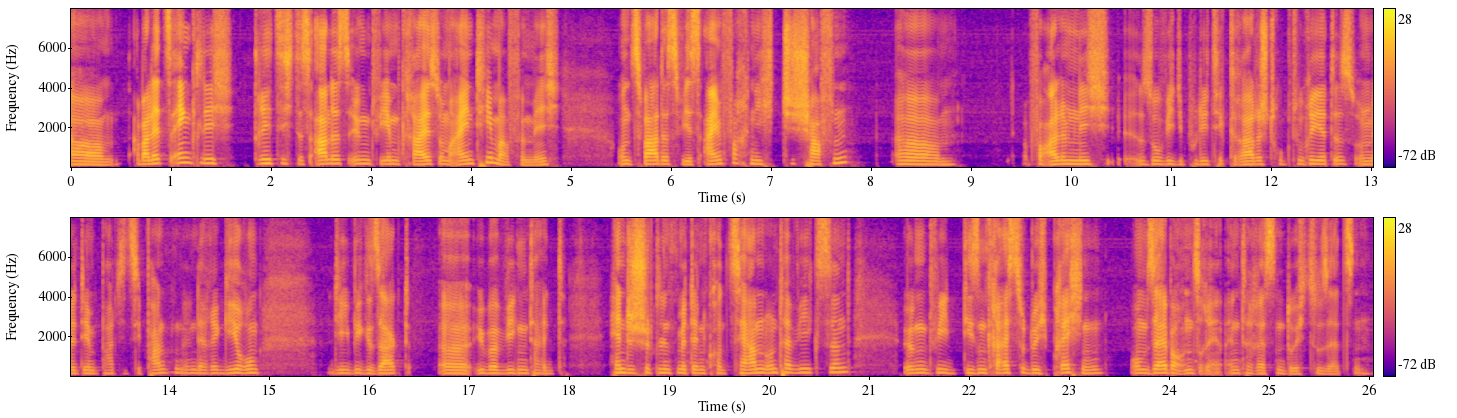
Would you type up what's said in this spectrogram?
Ähm, aber letztendlich dreht sich das alles irgendwie im Kreis um ein Thema für mich. Und zwar, dass wir es einfach nicht schaffen, ähm, vor allem nicht so, wie die Politik gerade strukturiert ist und mit den Partizipanten in der Regierung, die, wie gesagt, äh, überwiegend halt händeschüttelnd mit den Konzernen unterwegs sind, irgendwie diesen Kreis zu durchbrechen, um selber unsere Interessen durchzusetzen.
